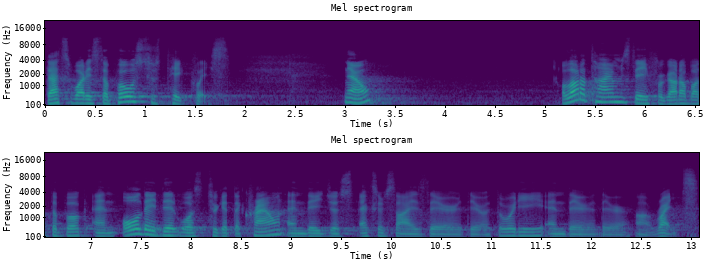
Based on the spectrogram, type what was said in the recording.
That's what is supposed to take place. Now, a lot of times they forgot about the book and all they did was to get the crown and they just exercised their, their authority and their, their uh, rights.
